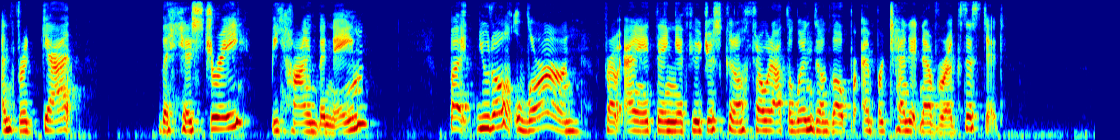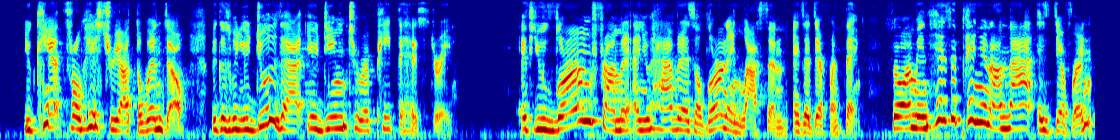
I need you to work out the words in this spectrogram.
and forget the history behind the name. But you don't learn from anything if you're just going to throw it out the window and go and pretend it never existed. You can't throw history out the window because when you do that, you're deemed to repeat the history. If you learn from it and you have it as a learning lesson, it's a different thing. So, I mean, his opinion on that is different.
